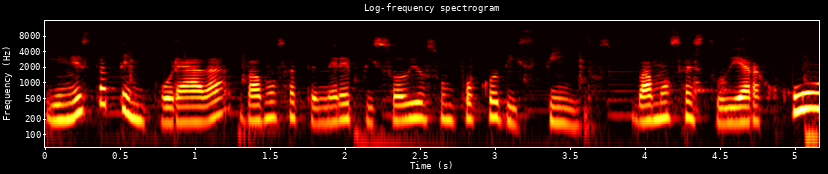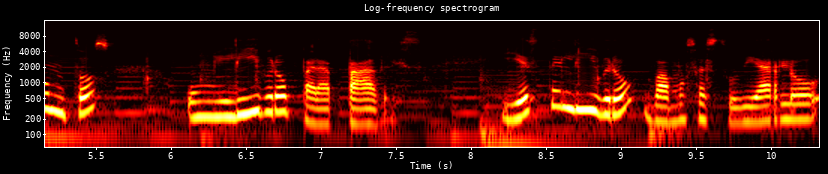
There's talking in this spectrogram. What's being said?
Y en esta temporada vamos a tener episodios un poco distintos. Vamos a estudiar juntos un libro para padres. Y este libro vamos a estudiarlo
